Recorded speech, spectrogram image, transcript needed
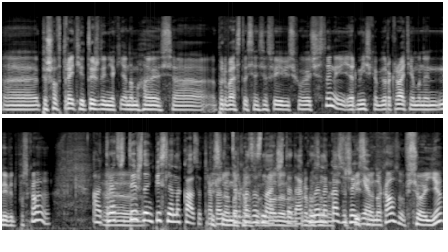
е, пішов третій тиждень, як я намагаюся перевестися зі своєї військової частини, і армійська бюрократія мене не відпускає. А третій Е, тиждень після наказу треба, Після треба наказу, зазначити, да-да-да, да, треба коли зазначити. наказ вже Після наказу все є.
